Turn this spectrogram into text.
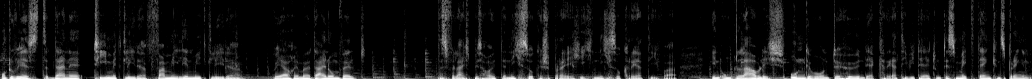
Und du wirst deine Teammitglieder, Familienmitglieder, wer auch immer, dein Umfeld, das vielleicht bis heute nicht so gesprächig, nicht so kreativ war, in unglaublich ungewohnte Höhen der Kreativität und des Mitdenkens bringen.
